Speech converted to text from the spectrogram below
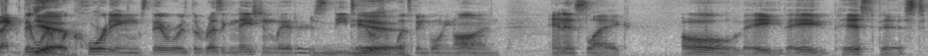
like there Yeah. were recordings, there was the resignation letters, details yeah. of what's been going on, and it's like, oh, they they pissed pissed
